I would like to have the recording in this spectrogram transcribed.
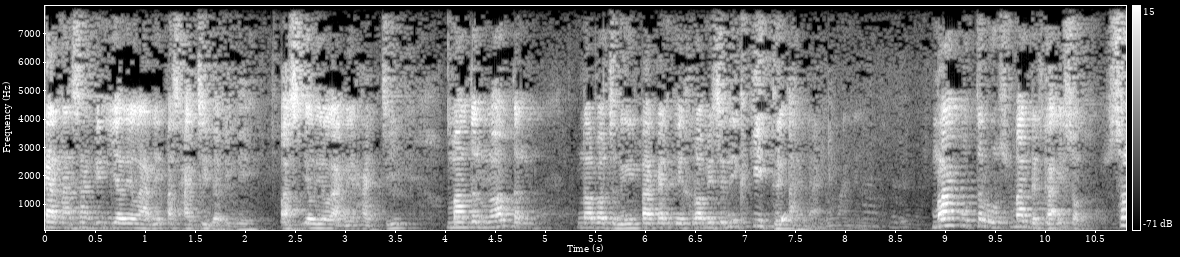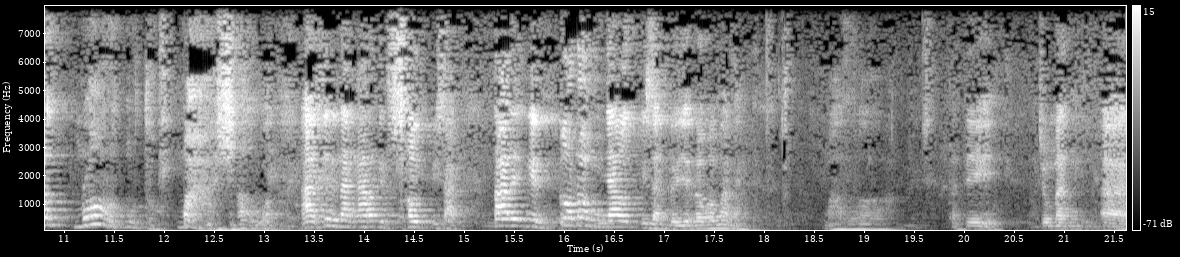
karena saking yelilane pas haji tapi ini. Pas yelilane haji manten ngoten napa jenenge pakai ikhram sini kidean melaku terus mandek gak iso. Set melorot mutu masya Allah. Akhirnya nang ngarep itu saut pisan tarik ngin kodong nyaut bisa doyan apa mana Allah tapi cuman uh,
